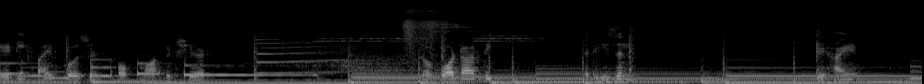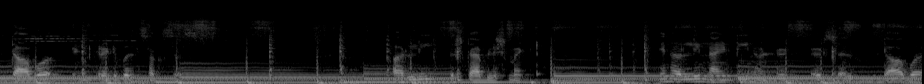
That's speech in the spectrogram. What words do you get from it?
85% of market share. Now, what are the reason behind Dabur incredible success? Early establishment. In early 1900 itself, Dabur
